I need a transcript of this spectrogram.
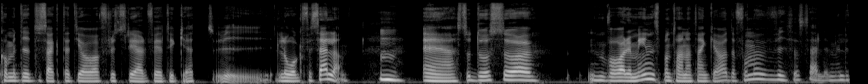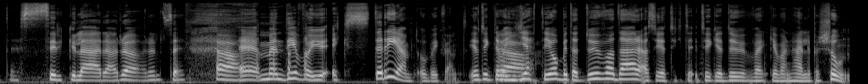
kommit dit och sagt att jag var frustrerad för jag tycker att vi låg för sällan. Mm. Eh, så då så var det min spontana tanke, ja då får man visa ställen med lite cirkulära rörelser. Ja. Eh, men det var ju extremt obekvämt. Jag tyckte det var Ja. jättejobbigt att du var där, alltså jag tyckte, tycker att du verkar vara en härlig person.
